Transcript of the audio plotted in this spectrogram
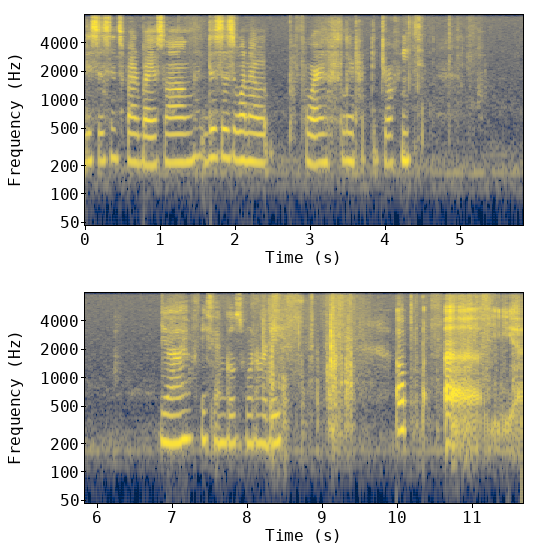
this is inspired by a song. This is when I before I learned how to draw feet. Yeah, face angles. What are they? Up. Uh, yeah.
